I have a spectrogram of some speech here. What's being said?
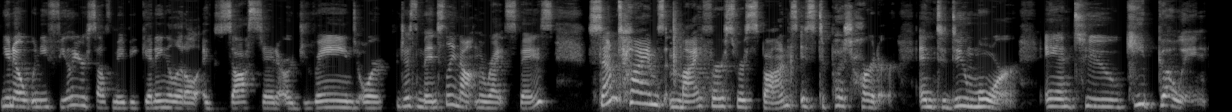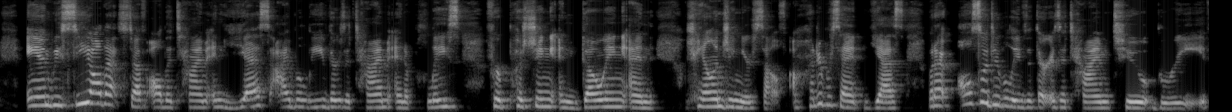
you know, when you feel yourself maybe getting a little exhausted or drained or just mentally not in the right space, sometimes my first response is to push harder and to do more and to keep going. And and we see all that stuff all the time. And yes, I believe there's a time and a place for pushing and going and challenging yourself. 100% yes. But I also do believe that there is a time to breathe.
